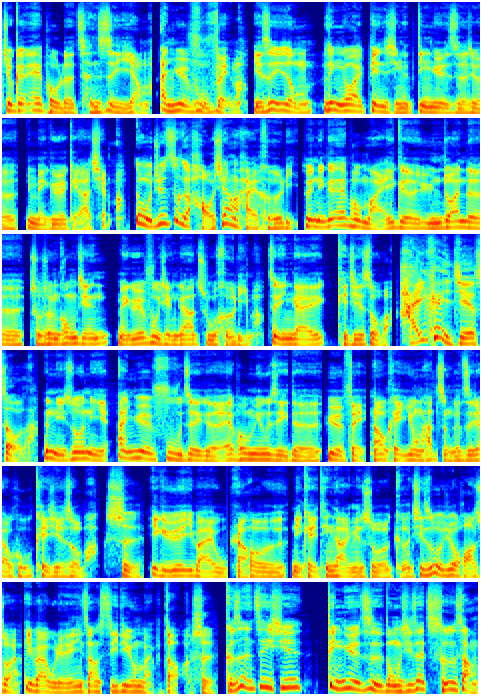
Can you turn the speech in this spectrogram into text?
就跟 Apple 的城市一样嘛，按月付费嘛，也是一种另外变形的订阅制，就是你每个月给他钱嘛。那我觉得这个好像还合理，所以你跟 Apple 买一个云端的储存空间，每个月付钱跟他租合理嘛？这应该可以接受吧？还可以接受啦。那你说你按月付这个 Apple Music 的月费，然后可以用它整个资料库，可以接受吧？是一个月一百五，然后你可以听它里面所有的歌，其实我觉得划算，一百五连一张 CD 都买不到。是，可是这些。订阅制的东西在车上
